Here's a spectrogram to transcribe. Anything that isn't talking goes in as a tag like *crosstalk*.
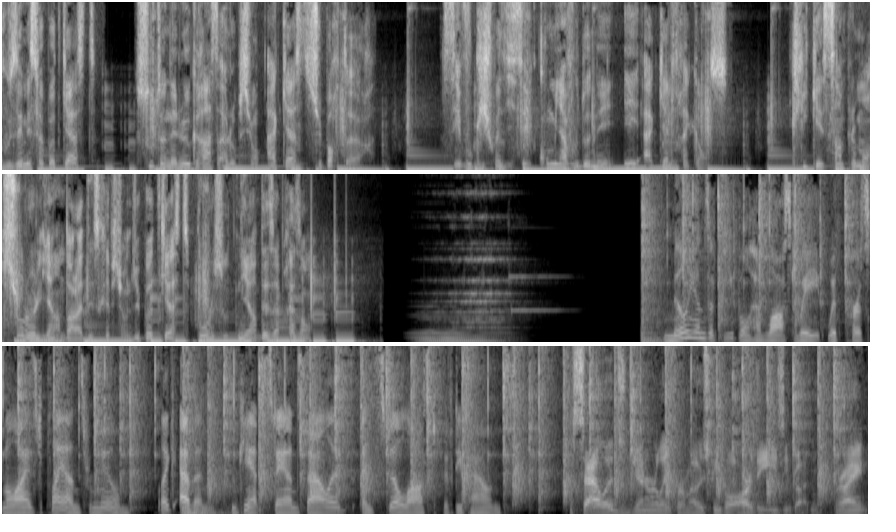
Vous aimez ce podcast? Soutenez-le grâce à l'option ACAST Supporter. C'est vous qui choisissez combien vous donnez et à quelle fréquence. Cliquez simplement sur le lien dans la description du podcast pour le soutenir dès à présent. Millions of people have lost weight with personalized plans from Noom, like Evan, who can't stand salads and still lost 50 pounds. Salads, generally, for most people, are the easy button, right?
